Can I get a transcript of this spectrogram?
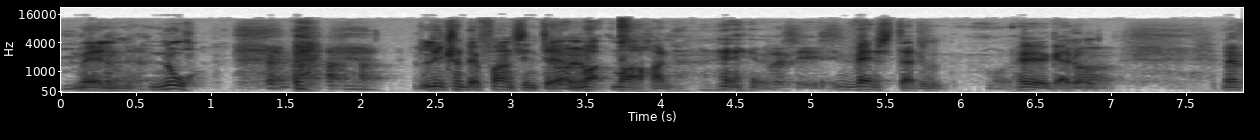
men nu. liksom det fanns inte ma mahan, vänster, höger. Och... Men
